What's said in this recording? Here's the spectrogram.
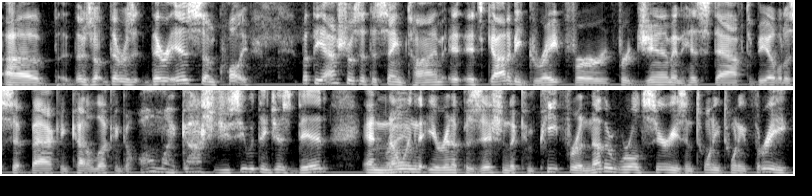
uh, there's a, there's there is some quality, but the Astros at the same time, it, it's got to be great for for Jim and his staff to be able to sit back and kind of look and go, "Oh my gosh, did you see what they just did?" And knowing that you're in a position to compete for another World Series in 2023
